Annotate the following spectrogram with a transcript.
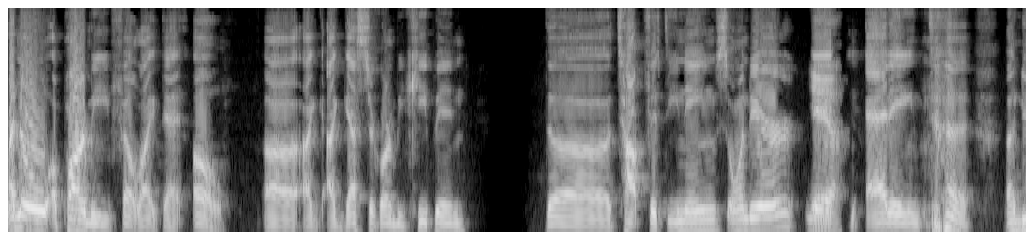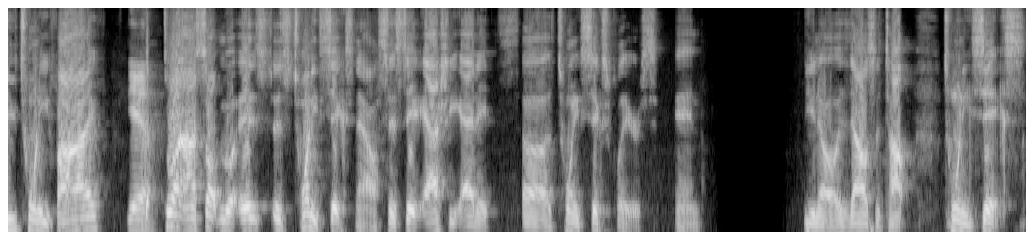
I know a part of me felt like that. Oh, uh, I, I guess they're going to be keeping the top 50 names on there. Yeah. adding a new 25. Yeah. That's why I saw it's, it's 26 now since they actually added uh, 26 players. And, you know, that was the top 26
